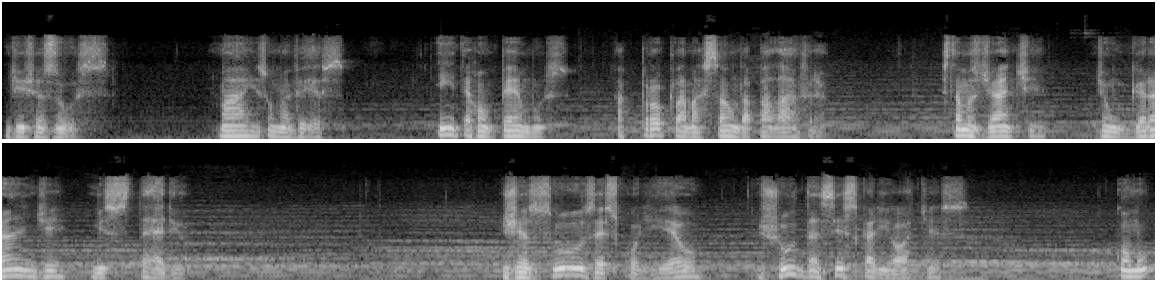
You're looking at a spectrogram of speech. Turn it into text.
de Jesus. Mais uma vez, interrompemos a proclamação da palavra. Estamos diante de um grande mistério. Jesus escolheu Judas Iscariotes como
